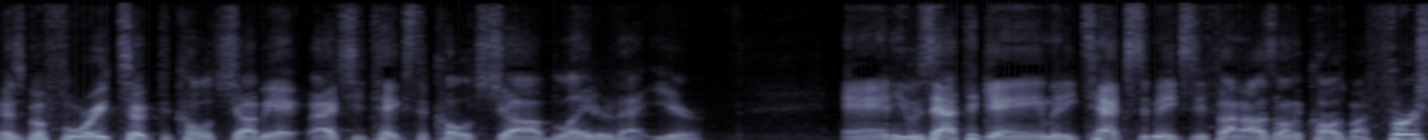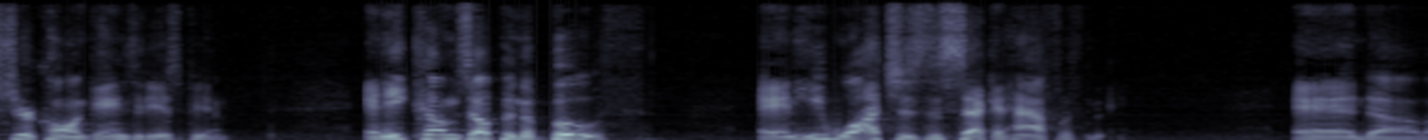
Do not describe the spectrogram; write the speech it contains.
It was before he took the Colts job. He actually takes the Colts job later that year. And he was at the game, and he texted me because he found out I was on the calls. My first year calling games at ESPN. And he comes up in the booth, and he watches the second half with me. And, uh,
